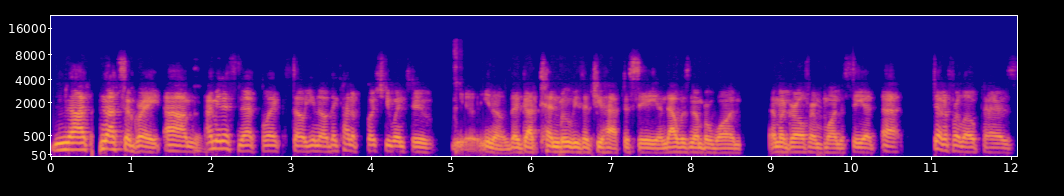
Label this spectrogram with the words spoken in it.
not not so great. Um, I mean, it's Netflix, so you know they kind of push you into you you know they've got ten movies that you have to see, and that was number one. And my girlfriend wanted to see it. Uh, Jennifer Lopez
